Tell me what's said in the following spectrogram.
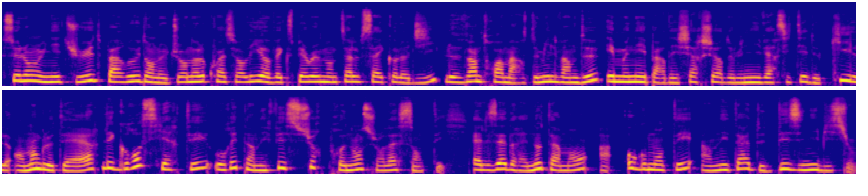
Selon une étude parue dans le Journal Quarterly of Experimental Psychology le 23 mars 2022 et menée par des chercheurs de l'université de Kiel en Angleterre, les grossièretés auraient un effet surprenant sur la santé. Elles aideraient notamment à augmenter un état de désinhibition.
